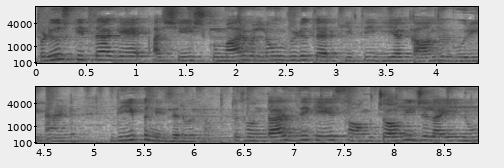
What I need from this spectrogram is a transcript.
ਪ੍ਰੋਡਿਊਸ ਕੀਤਾ ਗਿਆ ਆਸ਼ੀਸ਼ ਕੁਮਾਰ ਵੱਲੋਂ। ਵੀਡੀਓ ਤਿਆਰ ਕੀਤੀ ਗਈ ਹੈ ਕਾਂਗ ਗੁਰੀ ਐਂਡ ਦੀਪ ਨਿਜ਼ਰ ਵੱਲੋਂ। ਤੇ ਤੁਹਾਨੂੰ ਦੱਸ ਦੇ ਕਿ ਇਹ Song 24 ਜੁਲਾਈ ਨੂੰ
